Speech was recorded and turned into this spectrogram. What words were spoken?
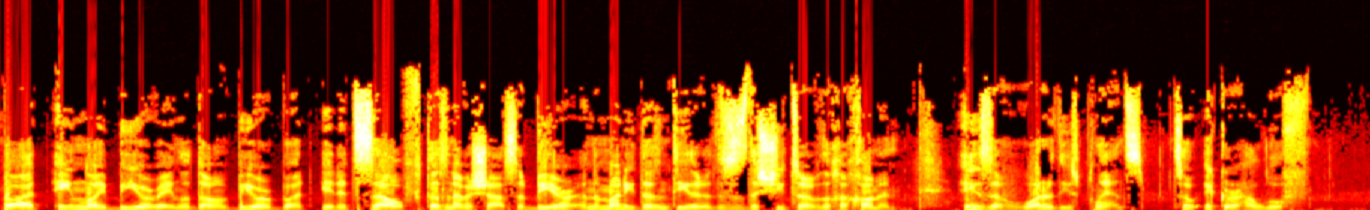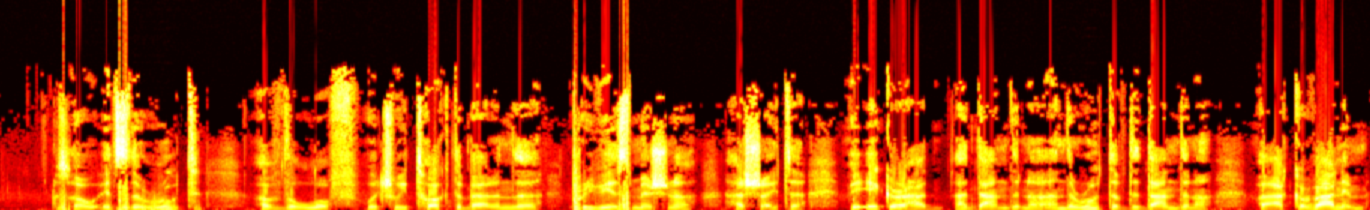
but ein loy biur ein ladam biur. But it itself doesn't have a shasa biur, and the money doesn't either. This is the shita of the chachamim. Eza, what are these plants? So ikar haluf. So it's the root of the luf, which we talked about in the previous Mishnah, Hashaita. Ve'ikar hadandana, and the root of the dandana. Ve'akarvanim,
